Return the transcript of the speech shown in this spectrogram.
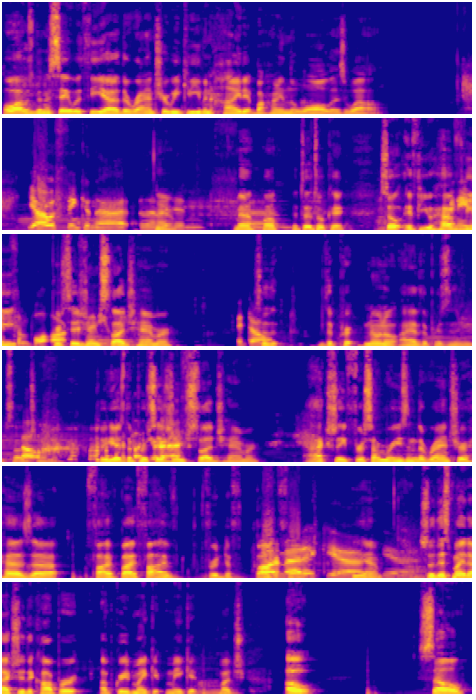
Oh, I was gonna say with the uh, the rancher, we could even hide it behind the wall as well. Yeah, I was thinking that, and then Yeah. I didn't. Yeah, well, it's, it's okay. So if you have the precision anyway. sledgehammer, I don't. so the, pre- no no, I have the precision sledgehammer. oh. So here's the I thought you were precision sledgehammer. Actually, for some reason, the rancher has a five by five for def- by Automatic? default. Yeah. Yeah. Yeah. So this might actually the copper upgrade might get, make it much. Oh, so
